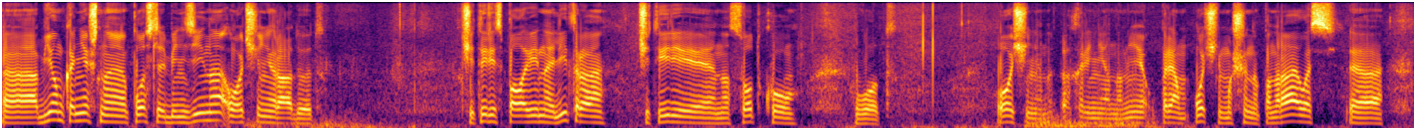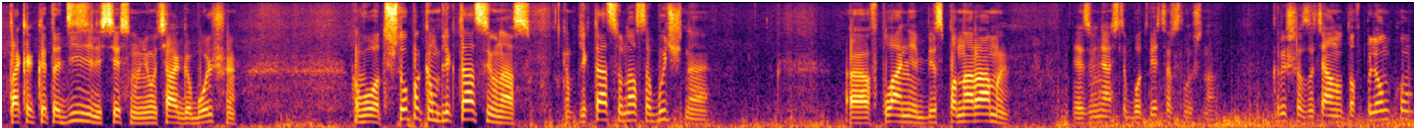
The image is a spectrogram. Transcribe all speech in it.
Э, объем, конечно, после бензина очень радует. 4,5 литра, 4 на сотку. Вот. Очень охрененно. Мне прям очень машина понравилась. Э, так как это дизель, естественно, у него тяга больше. Вот. Что по комплектации у нас? Комплектация у нас обычная. Э, в плане без панорамы. Я извиняюсь, если будет ветер слышно. Крыша затянута в пленку,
